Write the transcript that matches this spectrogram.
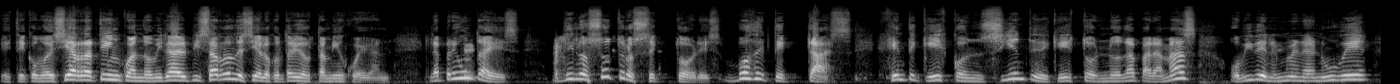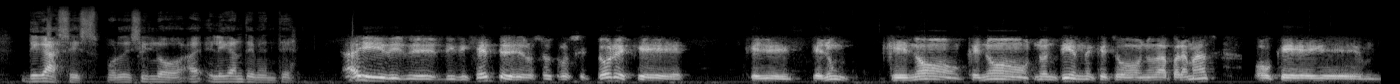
este, como decía Ratín cuando miraba el pizarrón, decía los contrarios también juegan. La pregunta es, de los otros sectores, ¿vos detectás gente que es consciente de que esto no da para más o viven en una nube de gases, por decirlo elegantemente? Hay dirigentes de los otros sectores que, que, que, no, que, no, que no, no entienden que esto no da para más o que,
